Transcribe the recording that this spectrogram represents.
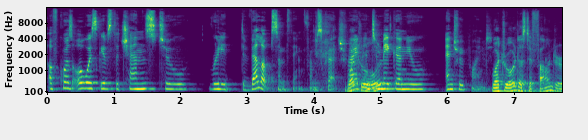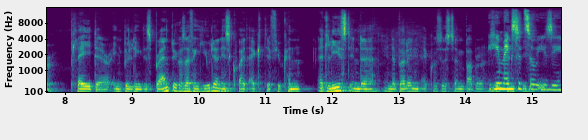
of course, always gives the chance to really develop something from scratch, right? And to make a new entry point. What role does the founder play there in building this brand? Because I think Julian is quite active. You can at least in the in the Berlin ecosystem bubble. He makes it so easy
